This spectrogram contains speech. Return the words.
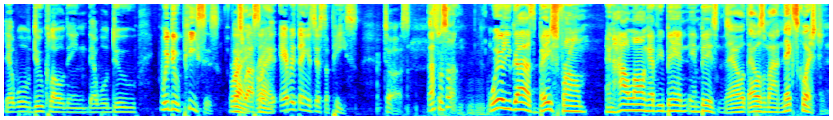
that will do clothing, that will do we do pieces. That's Right, why I say right. everything is just a piece to us. That's what's up. Where are you guys based from, and how long have you been in business? That, that was my next question.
